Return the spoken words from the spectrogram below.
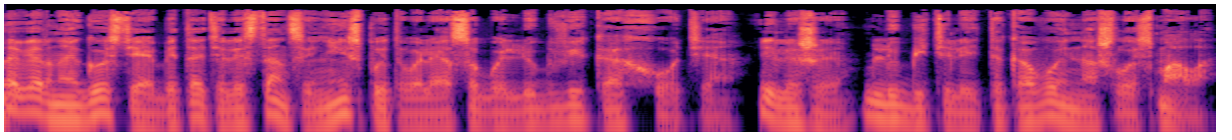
Наверное, гости и обитатели станции не испытывали особой любви к охоте, или же любителей таковой нашлось мало.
